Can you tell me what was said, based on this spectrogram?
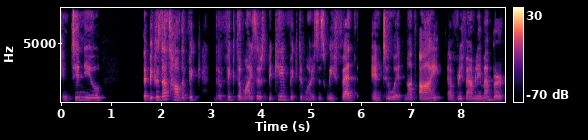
continue that because that's how the vic, the victimizers became victimizers. We fed into it, not I, every family member,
